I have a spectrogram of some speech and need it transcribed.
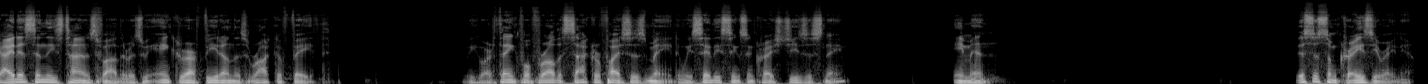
Guide us in these times, Father, as we anchor our feet on this rock of faith. We are thankful for all the sacrifices made, and we say these things in Christ Jesus' name. Amen. This is some crazy right now.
